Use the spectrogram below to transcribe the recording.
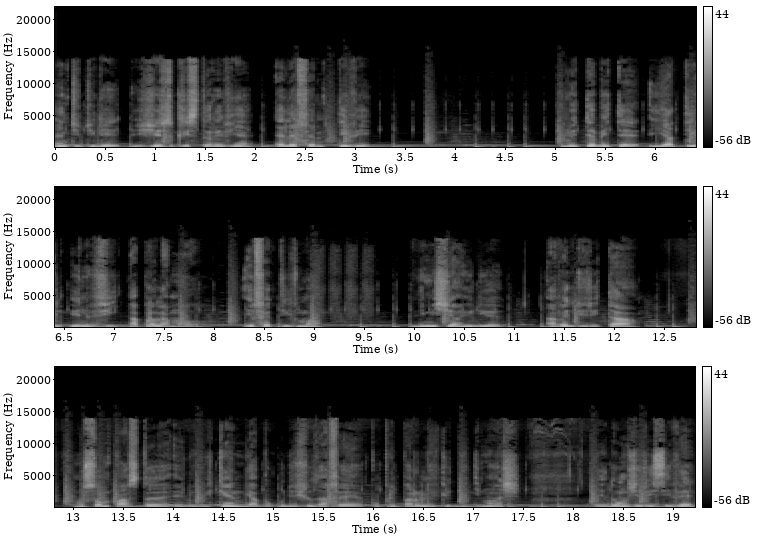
intitulée Jésus-Christ revient LFM TV. Le thème était Y a-t-il une vie après la mort? Effectivement, l'émission a eu lieu avec du retard. Nous sommes pasteurs et le week-end, il y a beaucoup de choses à faire pour préparer le culte du dimanche. Et donc, je recevais,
